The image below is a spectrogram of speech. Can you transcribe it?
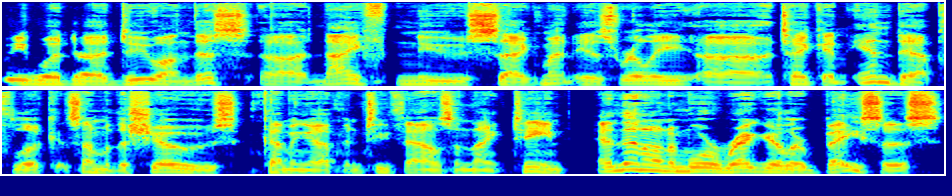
we would uh, do on this uh, knife news segment is really uh, take an in depth look at some of the shows coming up in 2019. And then on a more regular basis,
